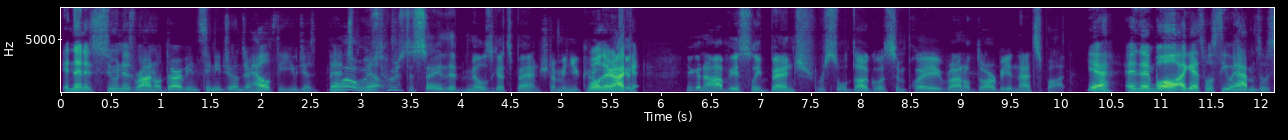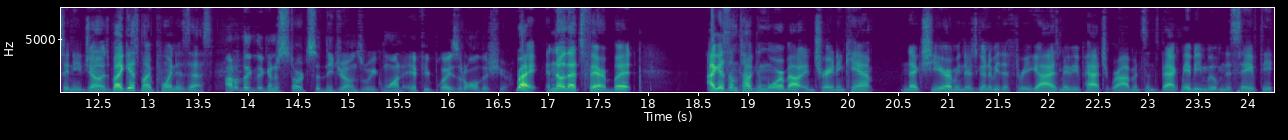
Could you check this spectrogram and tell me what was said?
And then as soon as Ronald Darby and Sidney Jones are healthy, you just bench well, who's, Mills. Who's to say that Mills gets benched? I mean, you can. Well, they're not. Could, you can obviously bench Rasul Douglas and play Ronald Darby in that spot. Yeah, and then well, I guess we'll see what happens with Sidney Jones. But I guess my point is this: I don't think they're going to start Sidney Jones week one if he plays at all this year. Right, and no, that's fair. But I guess I'm talking more about in training camp next year. I mean, there's going to be the three guys. Maybe Patrick Robinson's back. Maybe move him to safety.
